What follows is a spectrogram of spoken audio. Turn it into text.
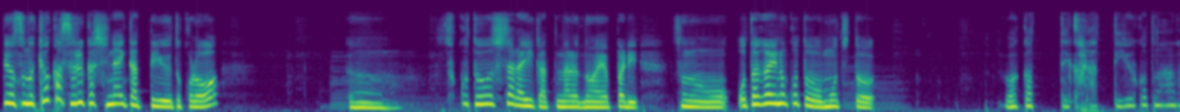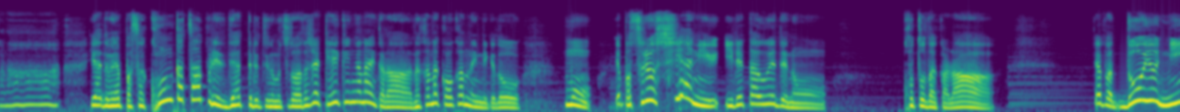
でもその許可するかしないかっていうところ？うん。そこどうしたらいいかってなるのはやっぱり、その、お互いのことをもうちょっと、分かってからっていうことなのかないやでもやっぱさ、婚活アプリで出会ってるっていうのもちょっと私は経験がないから、なかなかわかんないんだけど、もう、やっぱそれを視野に入れた上でのことだから、やっぱどういう人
